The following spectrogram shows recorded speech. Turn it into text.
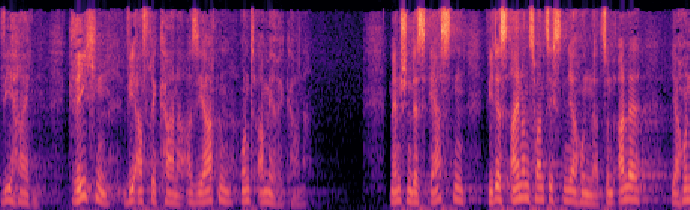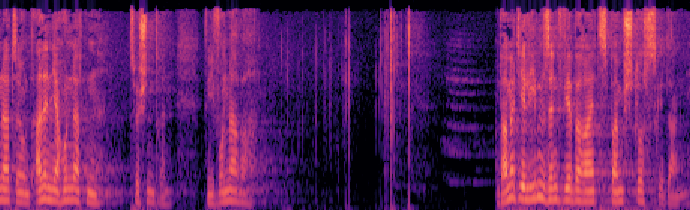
wie Heiden, Griechen wie Afrikaner, Asiaten und Amerikaner. Menschen des ersten wie des 21. Jahrhunderts und alle Jahrhunderte und allen Jahrhunderten zwischendrin. Wie wunderbar. Und damit, ihr Lieben, sind wir bereits beim Schlussgedanken.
